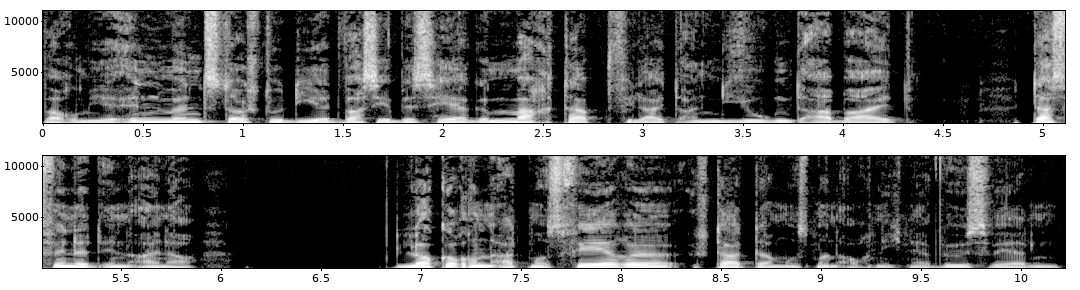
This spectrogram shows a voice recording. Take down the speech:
warum ihr in Münster studiert, was ihr bisher gemacht habt, vielleicht an Jugendarbeit. Das findet in einer lockeren Atmosphäre statt, da muss man auch nicht nervös werden.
